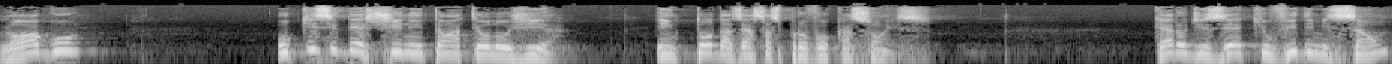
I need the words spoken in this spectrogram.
Logo, o que se destina então à teologia em todas essas provocações? Quero dizer que o Vida e Missão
